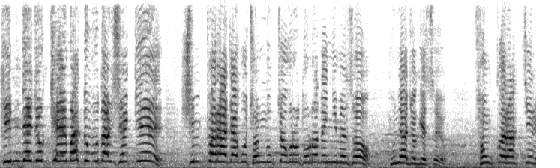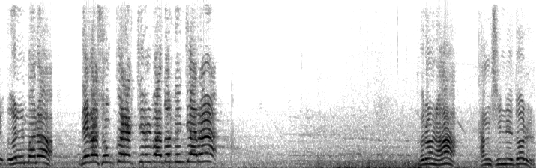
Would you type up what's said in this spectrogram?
김대중 개만두부단 새끼 심판하자고 전국적으로 돌아다니면서 분야적했어요 손가락질 얼마나 내가 손가락질을 받았는지 알아? 그러나 당신네들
